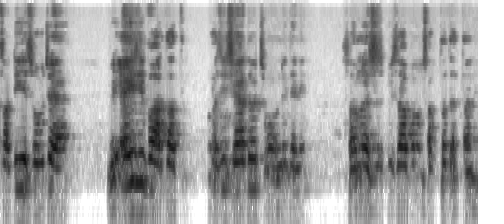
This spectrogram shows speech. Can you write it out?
ਸਾਡੀ ਇਹ ਸੋਚ ਹੈ ਵੀ ਇਹ ਜੀ ਵਾਰਦਾਤ ਅਸੀਂ ਸ਼ਹਿਰ ਦੇ ਵਿੱਚ ਹੋਣ ਨਹੀਂ ਦੇਣੀ। ਸਾਨੂੰ ਐਸਐਸਪੀ ਸਾਹਿਬ ਨੂੰ ਸਖਤ ਦਿੱਤਾ ਨੇ।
